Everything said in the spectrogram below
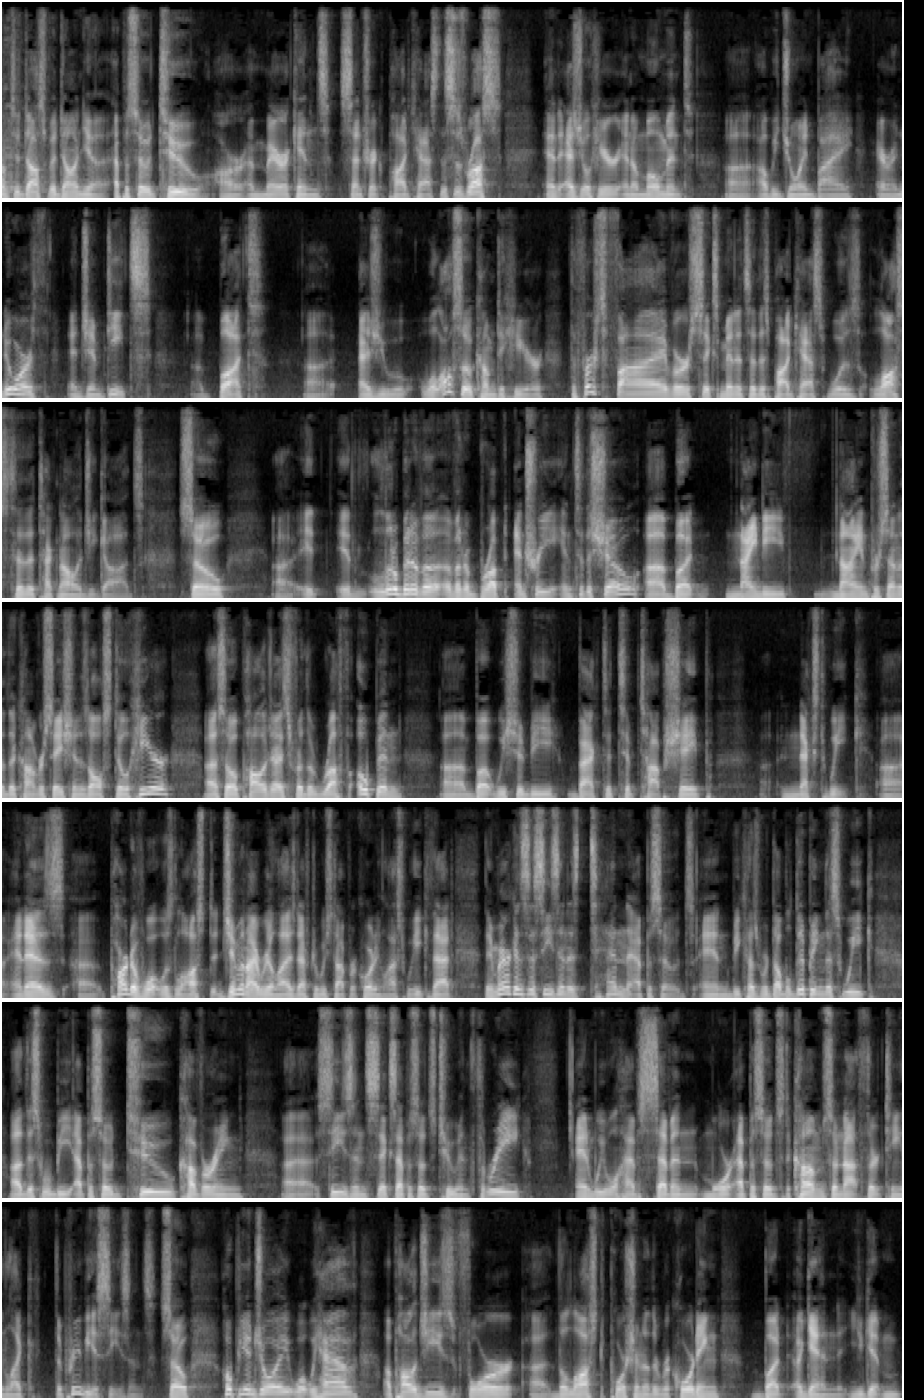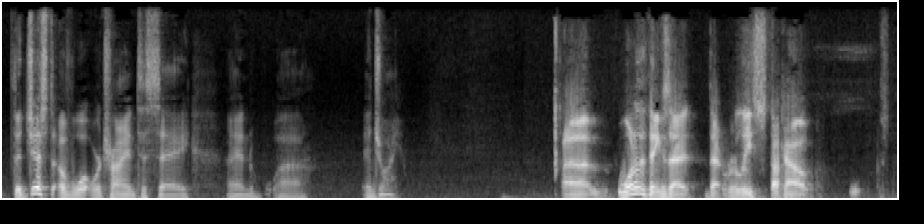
Welcome to Das Vidania, episode two, our Americans centric podcast. This is Russ, and as you'll hear in a moment, uh, I'll be joined by Aaron Neuwirth and Jim Dietz. Uh, but uh, as you will also come to hear, the first five or six minutes of this podcast was lost to the technology gods. So uh, it, it a little bit of, a, of an abrupt entry into the show, uh, but 99% of the conversation is all still here. Uh, so apologize for the rough open, uh, but we should be back to tip top shape uh, next week. Uh, and as uh, part of what was lost, Jim and I realized after we stopped recording last week that the Americans this season is 10 episodes. And because we're double dipping this week, uh, this will be episode two covering season six, episodes two and three and we will have seven more episodes to come, so not 13 like the previous seasons. So, hope you enjoy what we have. Apologies for uh, the lost portion of the recording, but again, you get the gist of what we're trying to say, and uh, enjoy. Uh, one of the things that that really stuck out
